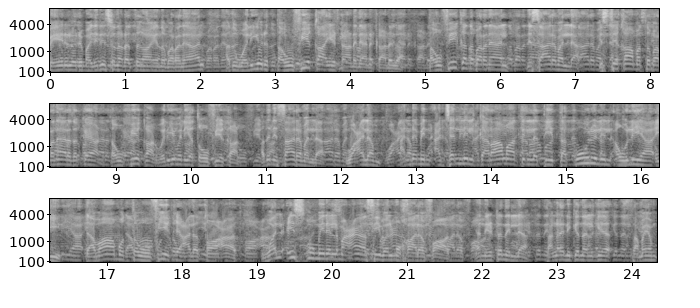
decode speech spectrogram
പേരിൽ ഒരു മജ്ലിസ് നടത്തുക എന്ന് പറഞ്ഞാൽ അത് വലിയൊരു തൗഫീഖായിട്ടാണ് ഞാൻ കാണുക. തൗഫീഖ് എന്ന് പറഞ്ഞാൽ നിസ്സാരമല്ല. ഇസ്തിഖാമത്ത് പറഞ്ഞാൽ അതൊക്കെയാണ്. തൗഫീഖാണ്. വലിയ വലിയ തൗഫീഖാണ്. അത് നിസ്സാരമല്ല. വഅലം അന്ന മിൻ അജല്ലിൽ കറാമാത്തില്ലത്തി തകൂനു ലിൽ ഔലിയാഇ ദവാമു തൗഫീഖ് അല ത്വാആത്ത് വൽ ഇസ്മു മിനൽ മആസി വൽ മുഖാലഫാത്ത്. ഞാൻ നീട്ടുന്നില്ല. തങ്ങൾ എനിക്ക് നൽകിയ സമയം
